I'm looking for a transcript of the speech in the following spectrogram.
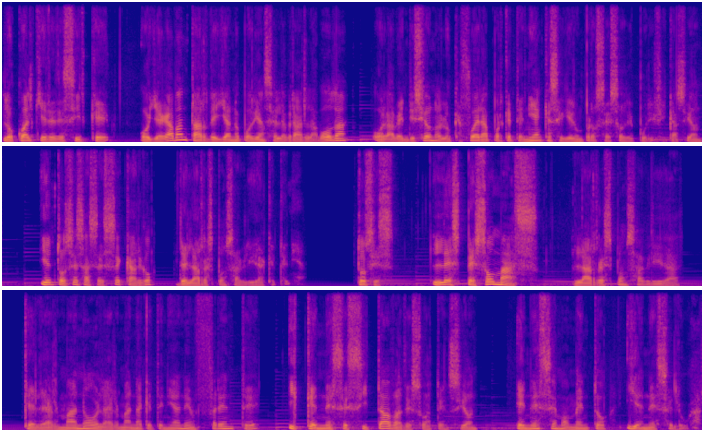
lo cual quiere decir que o llegaban tarde y ya no podían celebrar la boda o la bendición o lo que fuera porque tenían que seguir un proceso de purificación y entonces hacerse cargo de la responsabilidad que tenían. Entonces, les pesó más la responsabilidad que el hermano o la hermana que tenían enfrente y que necesitaba de su atención en ese momento y en ese lugar.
